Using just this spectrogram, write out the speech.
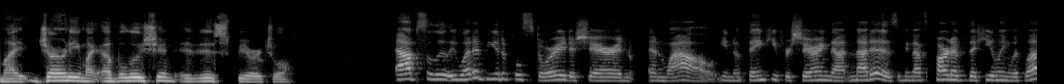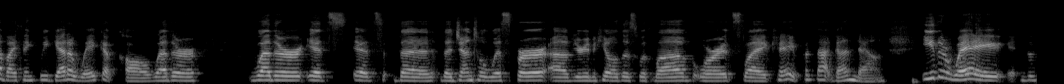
my journey, my evolution. It is spiritual. Absolutely. What a beautiful story to share and and wow you know thank you for sharing that and that is i mean that's part of the healing with love. I think we get a wake up call whether whether it's it's the the gentle whisper of you're going to heal this with love or it's like hey put that gun down. Either way the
